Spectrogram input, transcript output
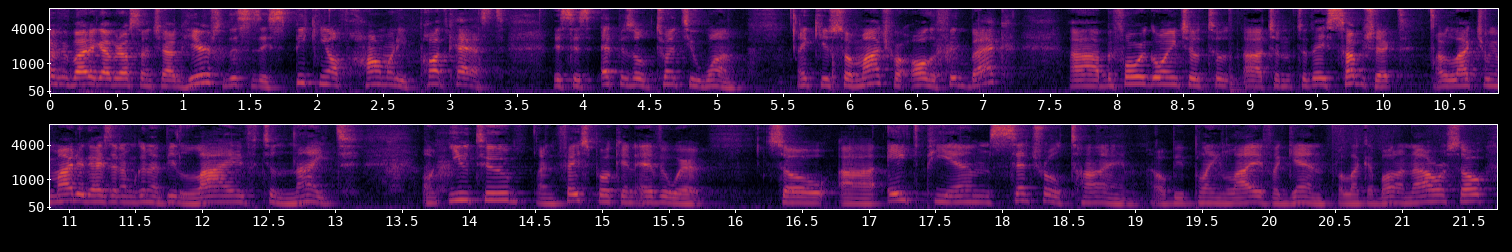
everybody? Gabriel Santiago here. So, this is a Speaking of Harmony podcast. This is episode 21. Thank you so much for all the feedback. Uh, before we go into to, uh, to today's subject, I would like to remind you guys that I'm going to be live tonight on YouTube, and Facebook, and everywhere. So, uh, 8 p.m. Central Time, I'll be playing live again for like about an hour or so.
